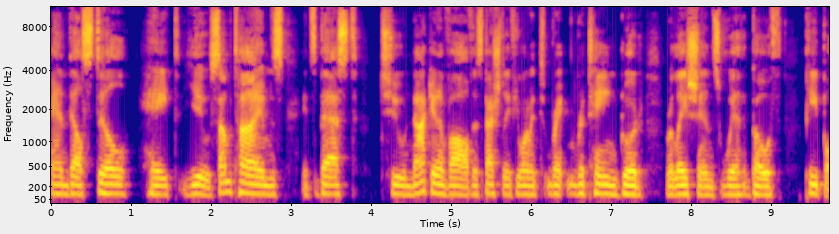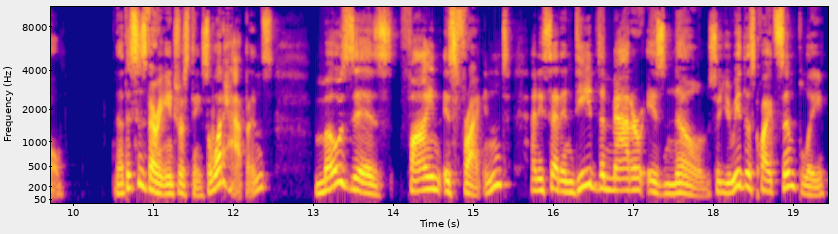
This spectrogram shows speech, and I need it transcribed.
and they'll still hate you. Sometimes it's best to not get involved, especially if you want to retain good relations with both people. Now this is very interesting. So what happens? Moses find is frightened and he said, indeed the matter is known. So you read this quite simply.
